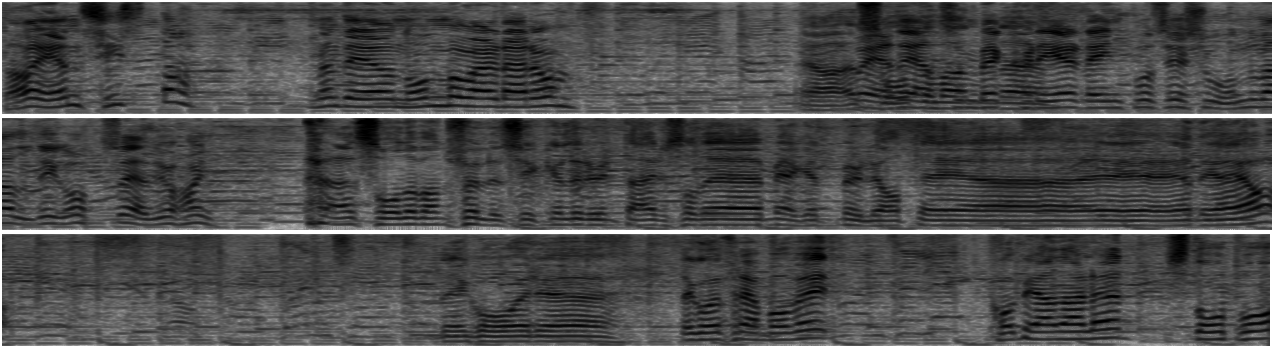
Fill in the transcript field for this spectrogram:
Da er han sist, da. Men det er jo noen må være der òg. Ja, Og er så det det en som eh, bekler den posisjonen veldig godt, så er det jo han. Jeg så det var en følgesykkel rundt der, så det er meget mulig at det eh, er det, ja. Det går, eh, det går fremover. Kom igjen, Erlend. Stå på.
